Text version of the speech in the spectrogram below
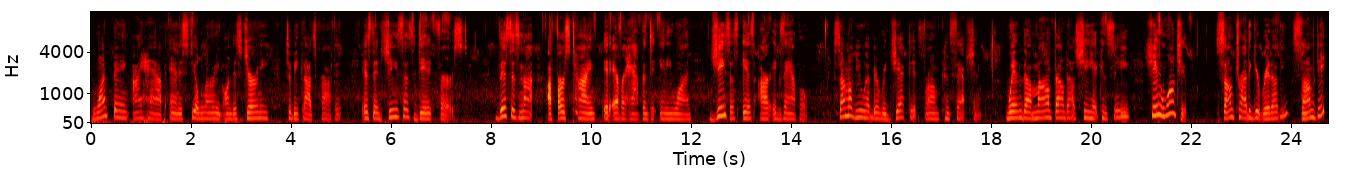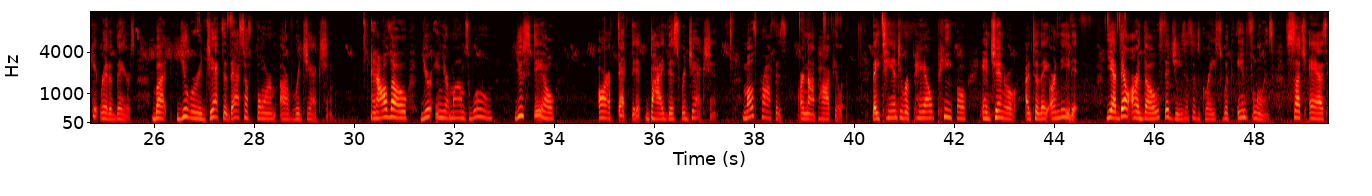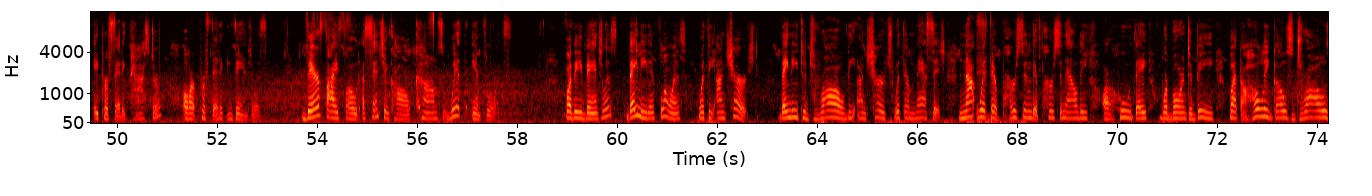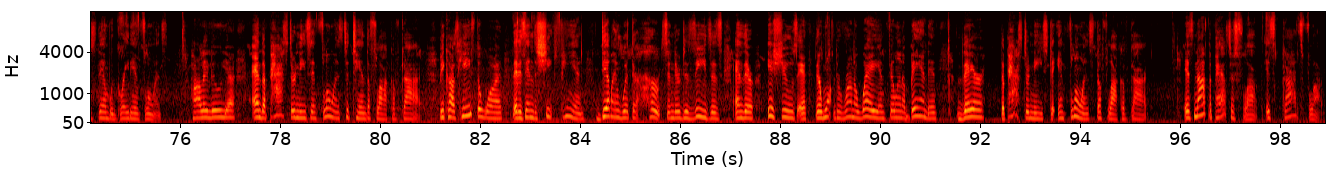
One thing I have and is still learning on this journey to be God's prophet is that Jesus did it first. This is not a first time it ever happened to anyone. Jesus is our example. Some of you have been rejected from conception. When the mom found out she had conceived, she didn't want you. Some tried to get rid of you, some did get rid of theirs, but you were rejected. That's a form of rejection. And although you're in your mom's womb, you still are affected by this rejection. Most prophets are not popular. They tend to repel people in general until they are needed. Yet there are those that Jesus has graced with influence, such as a prophetic pastor or prophetic evangelist. Their fivefold ascension call comes with influence. For the evangelist, they need influence with the unchurched they need to draw the unchurched with their message, not with their person, their personality, or who they were born to be, but the Holy Ghost draws them with great influence. Hallelujah. And the pastor needs influence to tend the flock of God because he's the one that is in the sheep's pen dealing with their hurts and their diseases and their issues and they're wanting to run away and feeling abandoned. They're the pastor needs to influence the flock of God. It's not the pastor's flock, it's God's flock.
